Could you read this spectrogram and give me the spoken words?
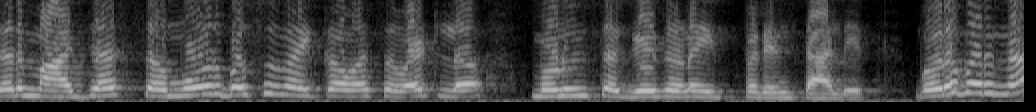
तर माझ्यासमोर बसून ऐकावंसं वाटलं म्हणून सगळेजण इथपर्यंत आलेत. बरोबर ना?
